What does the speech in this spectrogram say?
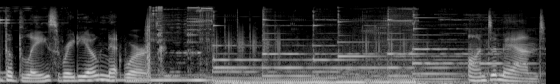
The Blaze Radio Network. On demand.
